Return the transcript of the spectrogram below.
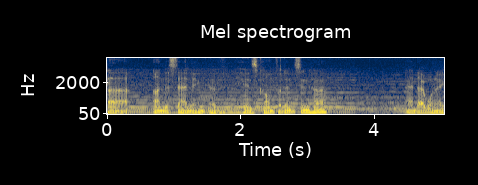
uh, understanding of his confidence in her, and I want to.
